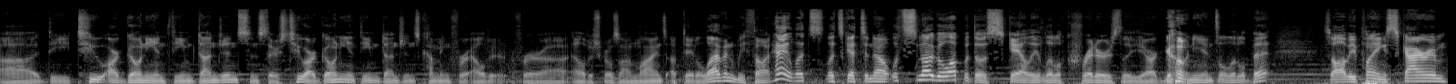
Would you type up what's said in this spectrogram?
Uh, the two Argonian themed dungeons, since there's two Argonian themed dungeons coming for Elder for uh, Elder Scrolls Online's update 11, we thought, hey, let's let's get to know, let's snuggle up with those scaly little critters, the Argonians, a little bit. So I'll be playing Skyrim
